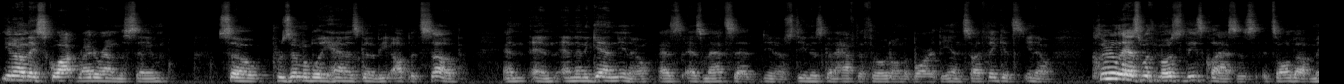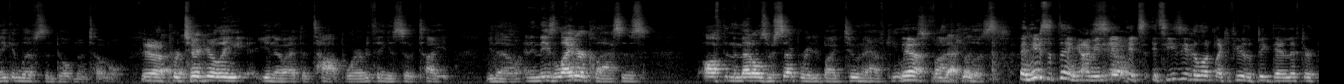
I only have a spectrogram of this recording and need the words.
You know, and they squat right around the same. So presumably Hannah's going to be up at sub. And, and, and then again, you know, as, as Matt said, you know, Stina's going to have to throw it on the bar at the end. So I think it's, you know, clearly as with most of these classes, it's all about making lifts and building a total. yeah, Particularly, you know, at the top where everything is so tight, you know, and in these lighter classes, often the medals are separated by two and a half kilos, Yeah. five Exactly. kilos. And here's the thing. I mean, So- it, it's it's easy to look like if you're the big deadlifter.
